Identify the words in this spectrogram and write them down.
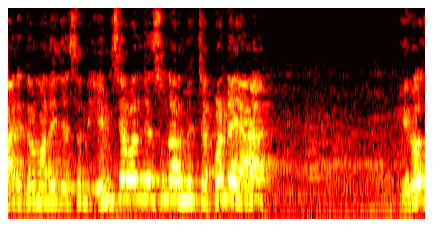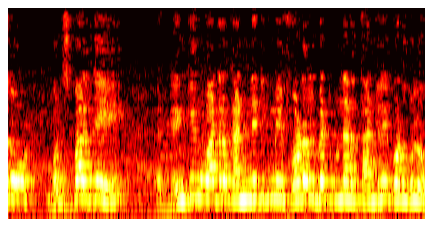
కార్యక్రమాలే చేస్తుంది. ఏం సేవలు చేస్తున్నారు మీరు చెప్పండి అయ్యా. ఈరోజు మున్సిపాలిటీ డ్రింకింగ్ వాటర్ అన్నిటికీ మీ ఫోటోలు పెట్టుకున్నారు తండ్రి కొడుకులు.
